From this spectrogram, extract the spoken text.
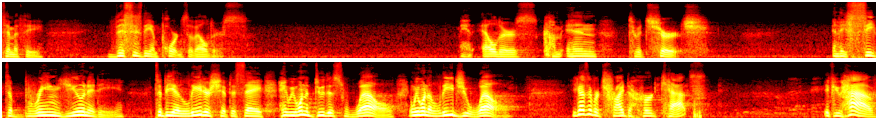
Timothy. This is the importance of elders. Man, elders come in to a church and they seek to bring unity, to be a leadership, to say, hey, we want to do this well, and we want to lead you well. You guys ever tried to herd cats? If you have,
